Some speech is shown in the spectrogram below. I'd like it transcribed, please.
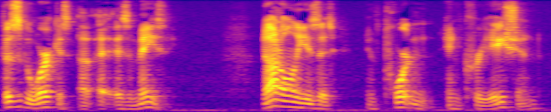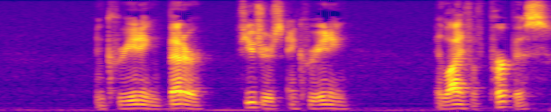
Physical work is, uh, is amazing. Not only is it important in creation and creating better futures and creating a life of purpose,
